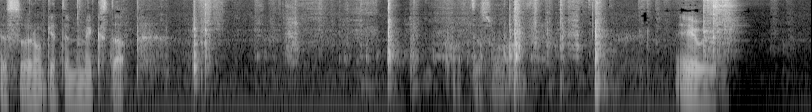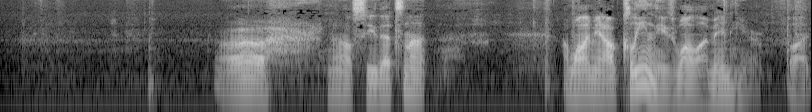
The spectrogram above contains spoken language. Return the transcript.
Just so I don't get them mixed up. Pop this one off. There we go. Uh, no, see, that's not... Well, I mean, I'll clean these while I'm in here, but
